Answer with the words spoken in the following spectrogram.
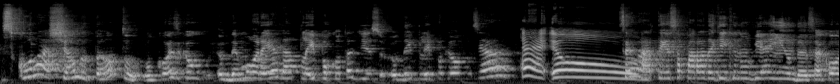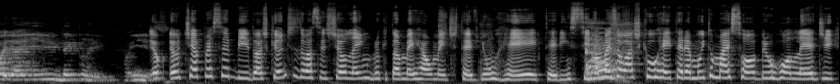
Esculachando tanto o coisa que eu, eu demorei a dar play por conta disso. Eu dei play porque eu falei assim, ah. É, eu. Sei lá, tem essa parada aqui que não vi ainda, sacou? E aí dei play. Foi isso. Eu, eu tinha percebido, acho que antes de eu assistir, eu lembro que também realmente teve um hater em cima, é. mas eu acho que o hater é muito mais sobre o rolê de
